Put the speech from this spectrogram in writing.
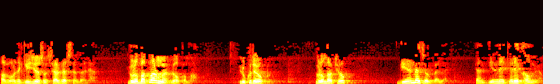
Tabi orada geziyorsun, serbestsin böyle. Yorulmak var mı? Yok ama. Uyku da yok. Yorulmak yok. Dinlenmek yok böyle. Yani dinlenmeye gerek kalmıyor.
